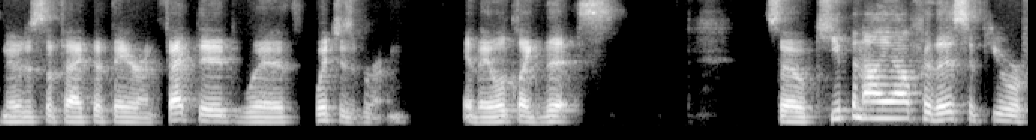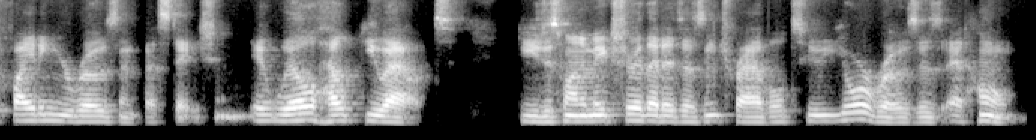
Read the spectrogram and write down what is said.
noticed the fact that they are infected with witch's broom and they look like this. So keep an eye out for this if you are fighting your rose infestation. It will help you out. You just want to make sure that it doesn't travel to your roses at home.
